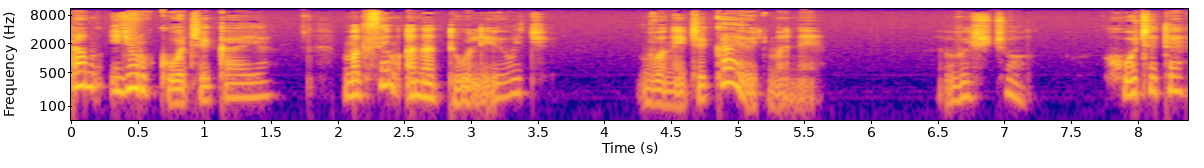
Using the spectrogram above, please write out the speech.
Там Юрко чекає, Максим Анатолійович. Вони чекають мене. Ви що? Хочете?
